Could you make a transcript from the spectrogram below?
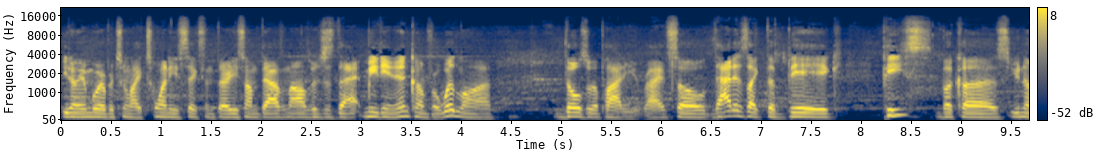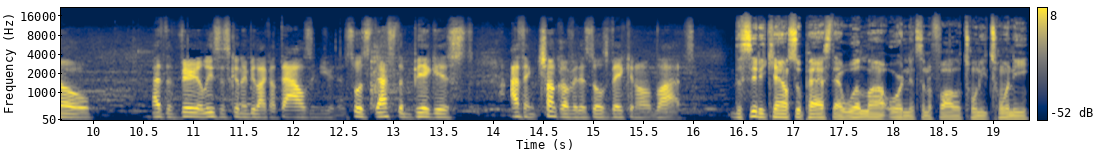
you know, anywhere between like 26 and 30 some thousand dollars, which is that median income for Woodlawn, those would apply to you, right? So that is like the big piece because, you know, at the very least, it's going to be like a thousand units. So it's, that's the biggest, I think, chunk of it is those vacant owned lots. The city council passed that Woodlawn ordinance in the fall of 2020.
